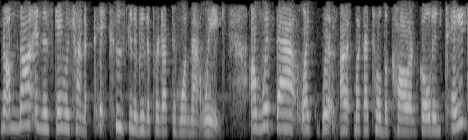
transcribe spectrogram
you know, I'm not in this game of trying to pick who's going to be the productive one that week. Um, with that, like with, I, like I told the caller, Golden Tate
